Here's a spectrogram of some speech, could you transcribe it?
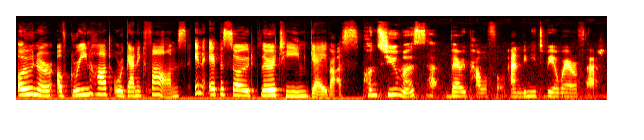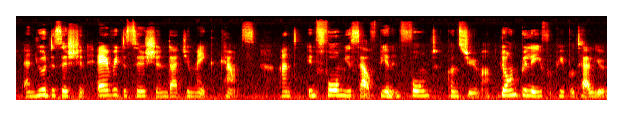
owner of Greenheart Organic Farms, in episode 13 gave us. Consumers are very powerful, and we need to be aware of that. And your decision, every decision that you make, counts and inform yourself. Be an informed consumer. Don't believe what people tell you.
